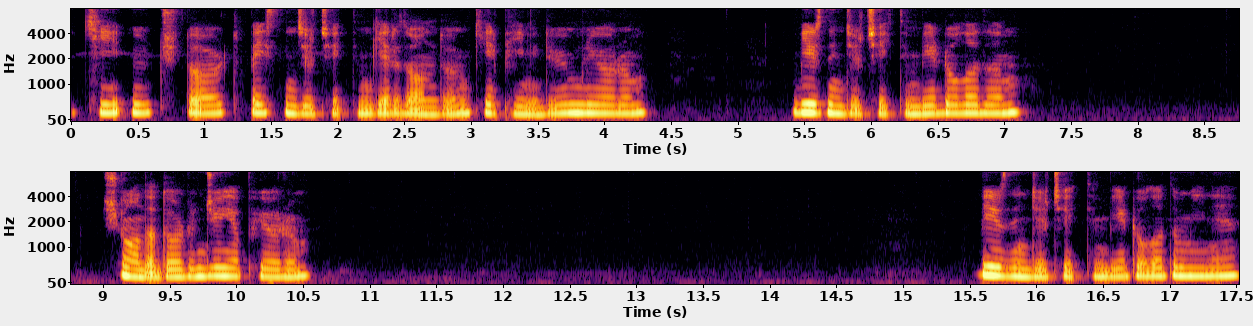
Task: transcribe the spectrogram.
2 3 4 5 zincir çektim. Geri döndüm. Kirpiğimi düğümlüyorum. Bir zincir çektim. Bir doladım. Şu anda dördüncüyü yapıyorum. Bir zincir çektim, bir doladım yine.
